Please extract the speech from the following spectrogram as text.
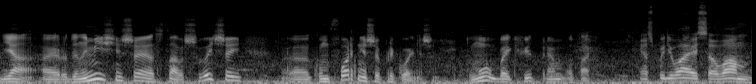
Я аеродинамічніше, став швидший, е, комфортніше, прикольніше. Тому байкфіт прям отак. Я сподіваюся, вам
